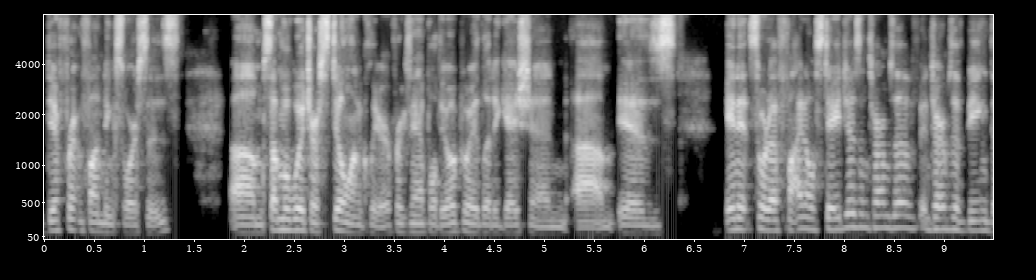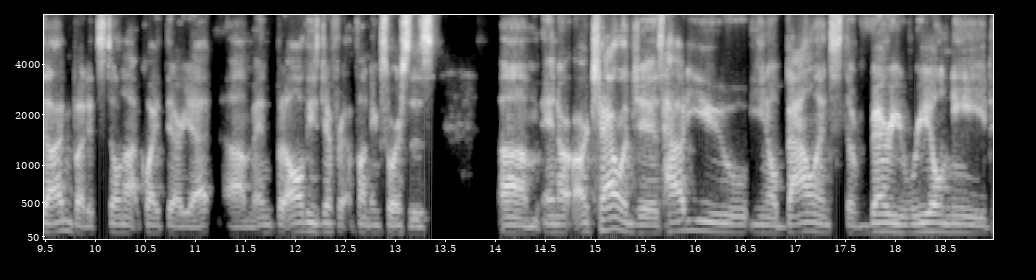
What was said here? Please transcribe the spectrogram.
different funding sources, um, some of which are still unclear. For example, the opioid litigation um, is in its sort of final stages in terms of in terms of being done, but it's still not quite there yet. Um, and but all these different funding sources. Um, and our, our challenge is how do you you know balance the very real need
